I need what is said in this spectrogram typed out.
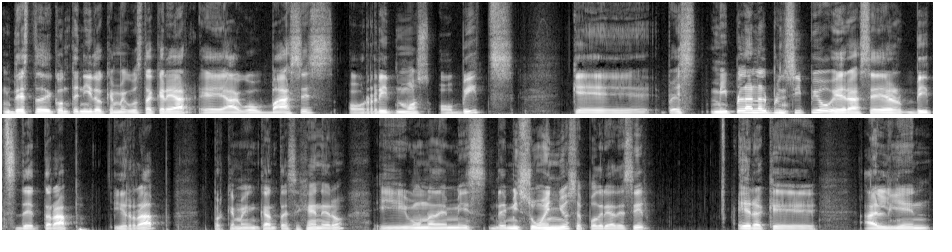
de este contenido que me gusta crear, eh, hago bases o ritmos o beats. Que pues mi plan al principio era hacer beats de trap y rap porque me encanta ese género y uno de mis, de mis sueños, se podría decir, era que alguien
